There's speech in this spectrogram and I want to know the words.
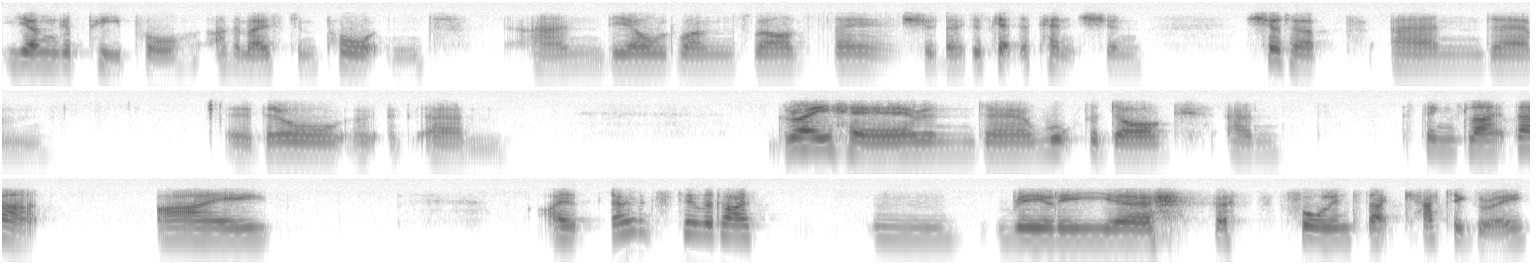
younger people are the most important, and the old ones, well, they should just get the pension, shut up, and um, uh, they're all uh, um, grey hair and uh, walk the dog and things like that. I I don't feel that I mm, really uh, fall into that category.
